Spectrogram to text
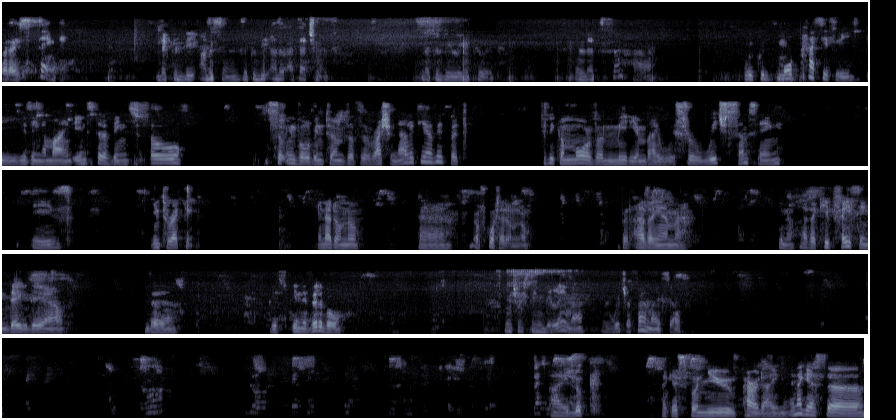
But I think there could be other things, there could be other attachments that could be linked to it, and that somehow we could more passively be using a mind instead of being so so involved in terms of the rationality of it, but to become more of a medium by through which something is interacting. And I don't know. Uh, of course, I don't know. But as I am, uh, you know, as I keep facing day day out the this inevitable, interesting dilemma in which I find myself, I look, I guess, for new paradigm, and I guess uh,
